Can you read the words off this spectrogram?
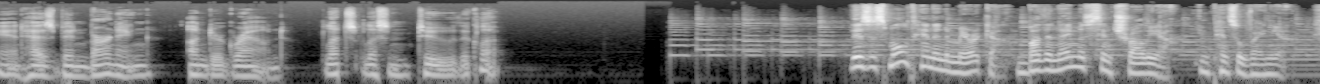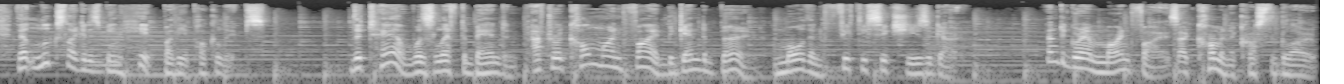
and has been burning underground. Let's listen to the clip. There's a small town in America by the name of Centralia in Pennsylvania that looks like it has been hit by the apocalypse. The town was left abandoned after a coal mine fire began to burn more than 56 years ago. Underground mine fires are common across the globe.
